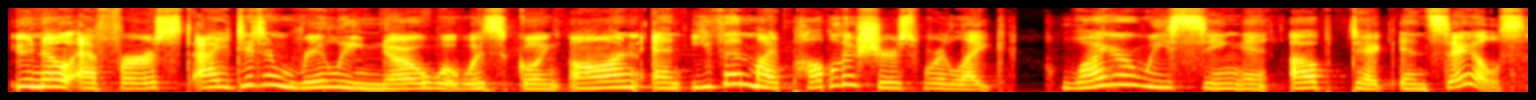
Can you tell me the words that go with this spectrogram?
you know, at first I didn't really know what was going on, and even my publishers were like, why are we seeing an uptick in sales?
